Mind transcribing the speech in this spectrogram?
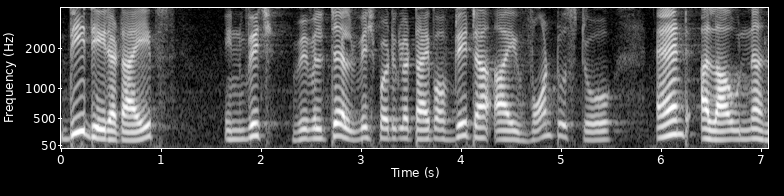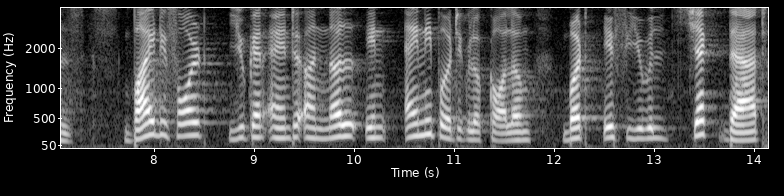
The data types in which we will tell which particular type of data I want to store and allow nulls. By default you can enter a null in any particular column but if you will check that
